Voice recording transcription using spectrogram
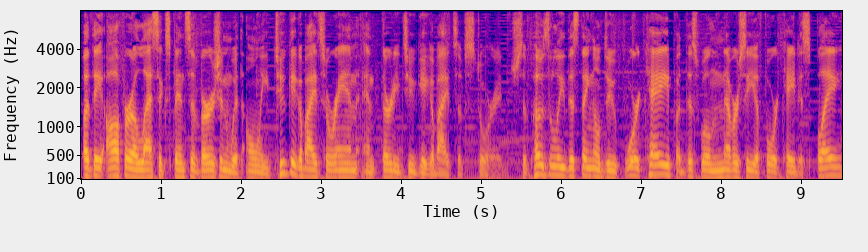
but they offer a less expensive version with only 2GB of RAM and 32GB of storage. Supposedly this thing will do 4K, but this will never see a 4K display.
